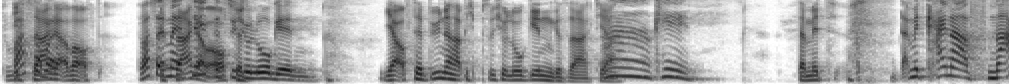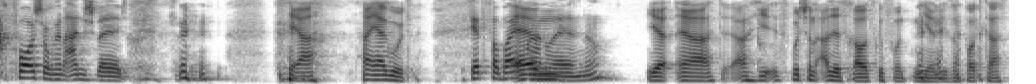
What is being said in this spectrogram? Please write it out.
Du warst ich sage aber, aber oft. Du hast ja immer erzählt, eine Psychologin. Der, ja, auf der Bühne habe ich Psychologin gesagt, ja. Ah, okay. Damit. Damit keiner Nachforschungen anstellt. ja, naja, gut. Ist jetzt vorbei, ähm, Manuel, ne? Ja, ja, hier, es wird schon alles rausgefunden hier in diesem Podcast.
